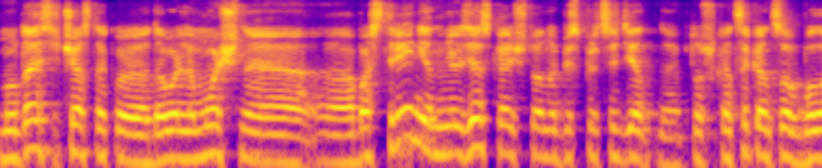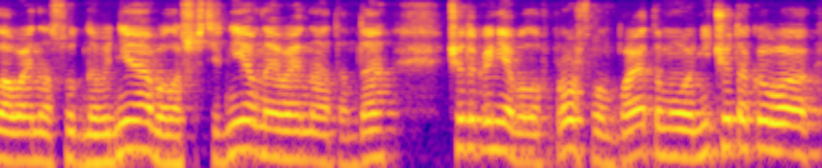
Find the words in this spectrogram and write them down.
Ну да, сейчас такое довольно мощное э, обострение, но нельзя сказать, что оно беспрецедентное, потому что в конце концов была война судного дня, была шестидневная война, там, да, чего только не было в прошлом, поэтому ничего такого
